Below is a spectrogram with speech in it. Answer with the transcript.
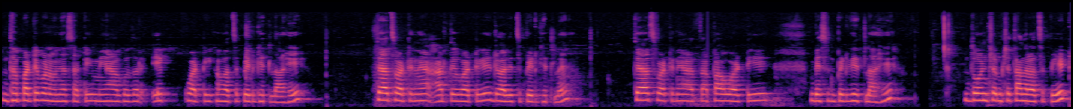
धपाटे बनवण्यासाठी मी अगोदर एक वाटी गव्हाचं पीठ घेतलं आहे. त्याच वाटीने अर्धे वाटी ज्वारीचं पीठ घेतलं आहे त्याच वाटीने आता पाव वाटी बेसन पीठ घेतलं आहे. दोन चमचे तांदळाचं पीठ.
